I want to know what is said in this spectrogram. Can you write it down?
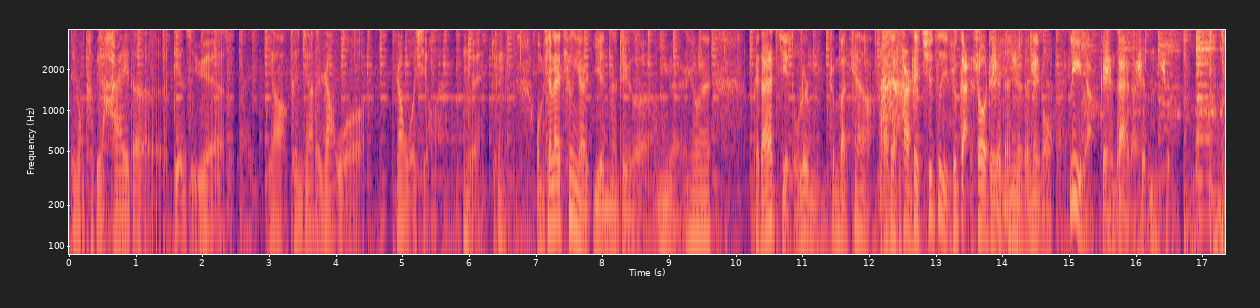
那种特别嗨的电子乐要更加的让我让我喜欢。对对，我们先来听一下伊恩的这个音乐，因为给大家解读了这么这么半天啊，大家还是得去自己去感受这个音乐的那种力量给人带的。的，是的嗯，是的。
